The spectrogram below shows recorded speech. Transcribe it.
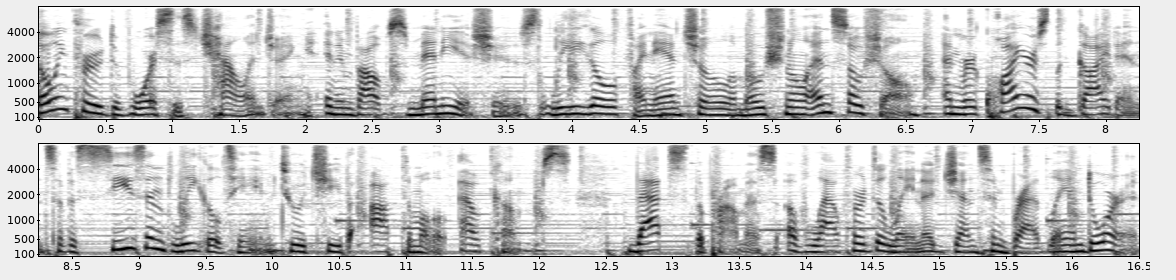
Going through divorce is challenging. It involves many issues legal, financial, emotional, and social, and requires the guidance of a seasoned legal team to achieve optimal outcomes. That's the promise of Laufer, Dalena, Jensen, Bradley, and Doran.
